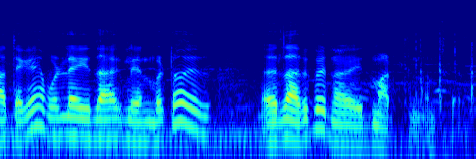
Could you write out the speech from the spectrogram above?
ಮಾತೆಗೆ ಒಳ್ಳೆ ಇದಾಗಲಿ ಅಂದ್ಬಿಟ್ಟು ಎಲ್ಲರಿಗೂ ಇದು ಮಾಡ್ತೀನಿ ನಮಸ್ಕಾರ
